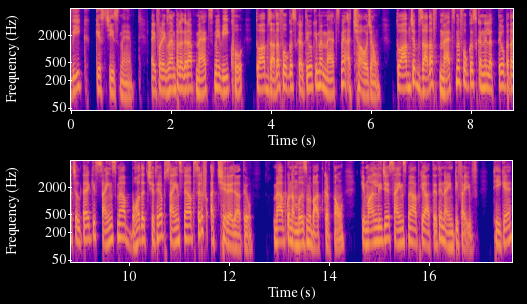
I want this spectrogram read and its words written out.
वीक किस चीज़ में है। लाइक फॉर एग्ज़ाम्पल अगर आप मैथ्स में वीक हो तो आप ज़्यादा फोकस करते हो कि मैं मैथ्स में अच्छा हो जाऊँ। तो आप जब ज़्यादा मैथ्स में फोकस करने लगते हो, पता चलता है कि साइंस में आप बहुत अच्छे थे, अब साइंस में आप सिर्फ़ अच्छे रह जाते हो। मैं आपको नंबर्स में बात करता हूँ कि मान लीजिए साइंस में आपके आते थे नाइन्टी फाइव ठीक है?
